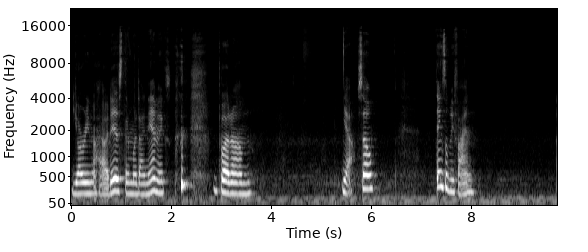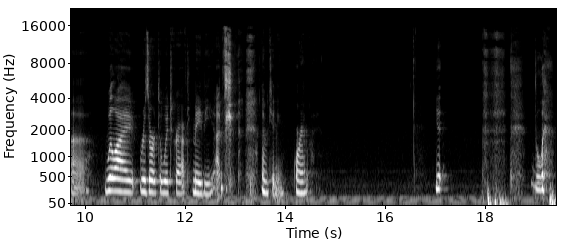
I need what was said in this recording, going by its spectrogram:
You already know how it is, thermodynamics. but um yeah, so things will be fine. Uh, will I resort to witchcraft? Maybe. I'm, I'm kidding. Or am I? Yeah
